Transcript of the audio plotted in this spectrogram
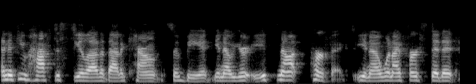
And if you have to steal out of that account, so be it. You know, you're it's not perfect. You know, when I first did it,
